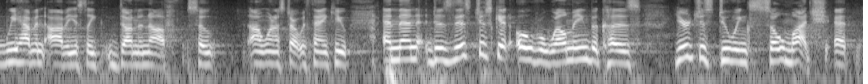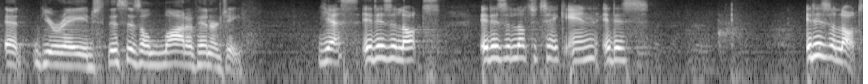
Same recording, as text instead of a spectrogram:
we haven't obviously done enough. So I want to start with thank you. And then does this just get overwhelming because you're just doing so much at, at your age? This is a lot of energy. Yes, it is a lot. It is a lot to take in. It is. It is a lot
